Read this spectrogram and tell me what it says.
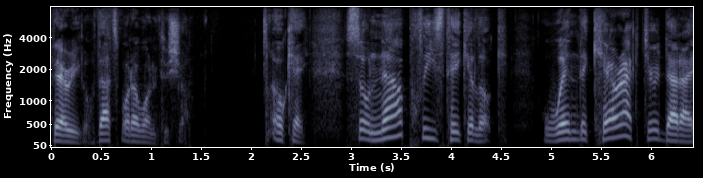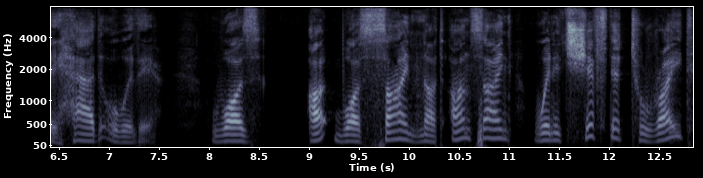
There you go. That's what I wanted to show. Okay, so now please take a look. When the character that I had over there was uh, was signed, not unsigned, when it shifted to right,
